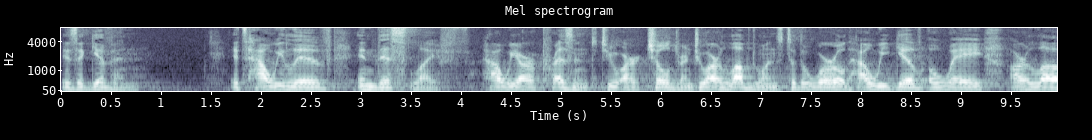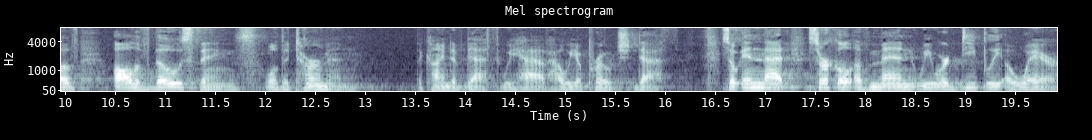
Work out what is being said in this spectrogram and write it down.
is a given. It's how we live in this life, how we are present to our children, to our loved ones, to the world, how we give away our love. All of those things will determine the kind of death we have, how we approach death. So, in that circle of men, we were deeply aware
